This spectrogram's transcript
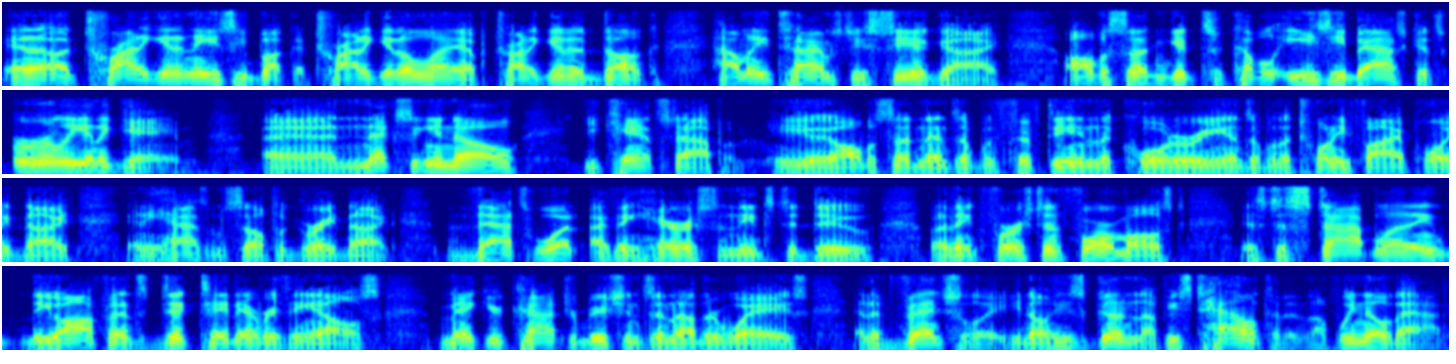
and uh, try to get an easy bucket, try to get a layup, try to get a dunk. How many times do you see a guy all of a sudden gets a couple easy baskets early in a game? And next thing you know, you can't stop him. He all of a sudden ends up with 15 in the quarter. He ends up with a 25 point night, and he has himself a great night. That's what I think Harrison needs to do. But I think first and foremost is to stop letting the offense dictate everything else. Make your contributions in other ways, and eventually, you know, he's good enough. He's talented enough. We know that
